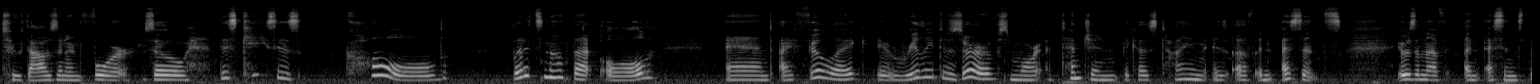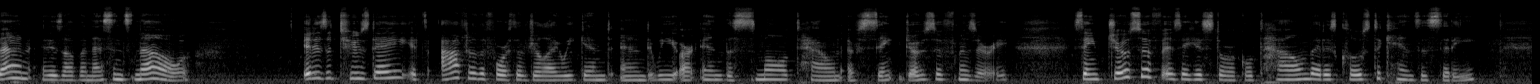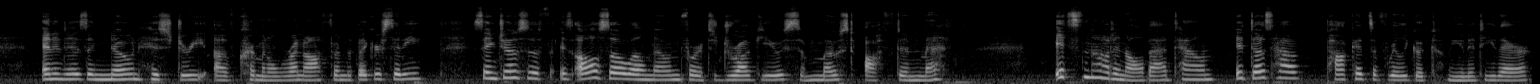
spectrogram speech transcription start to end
2004. So this case is cold, but it's not that old. And I feel like it really deserves more attention because time is of an essence. It was enough an essence then, it is of an essence now. It is a Tuesday, it's after the 4th of July weekend, and we are in the small town of St. Joseph, Missouri. St. Joseph is a historical town that is close to Kansas City, and it has a known history of criminal runoff from the bigger city. St. Joseph is also well known for its drug use, most often meth. It's not an all bad town. It does have pockets of really good community there,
